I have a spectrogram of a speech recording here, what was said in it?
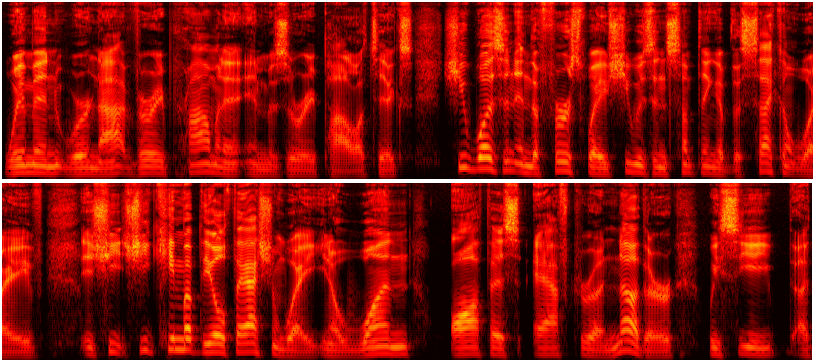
women were not very prominent in Missouri politics. She wasn't in the first wave, she was in something of the second wave. She she came up the old-fashioned way, you know, one office after another. We see a,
